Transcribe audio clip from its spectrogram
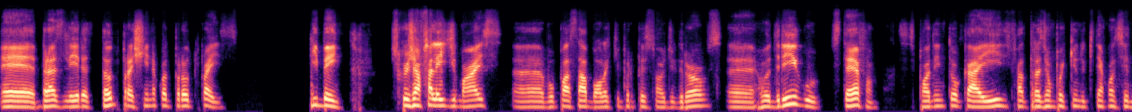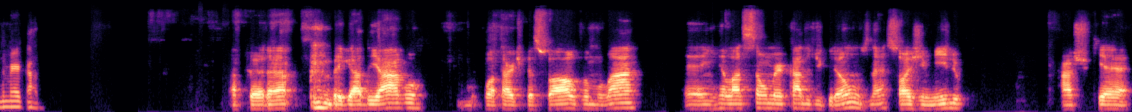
é, brasileiras, tanto para a China quanto para outro país. E bem, acho que eu já falei demais, uh, vou passar a bola aqui para o pessoal de grãos. Uh, Rodrigo, Stefan, vocês podem tocar aí e trazer um pouquinho do que tem acontecido no mercado. Bacana. Obrigado, Iago. Boa tarde, pessoal. Vamos lá. É, em relação ao mercado de grãos, né, soja e milho, acho que é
